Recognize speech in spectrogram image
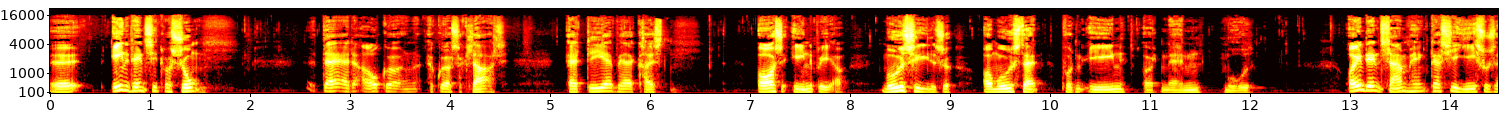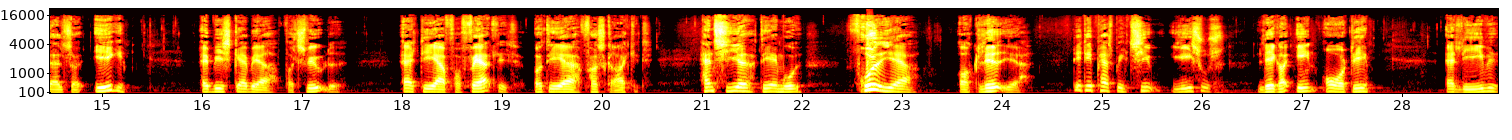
Øh, en af den situation, der er det afgørende at gøre sig klart, at det at være kristen også indebærer modsigelse og modstand på den ene og den anden måde. Og i den sammenhæng, der siger Jesus altså ikke, at vi skal være fortvivlet, at det er forfærdeligt og det er forskrækkeligt. Han siger derimod, fryd jer og glæd jer. Det er det perspektiv, Jesus lægger ind over det at leve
